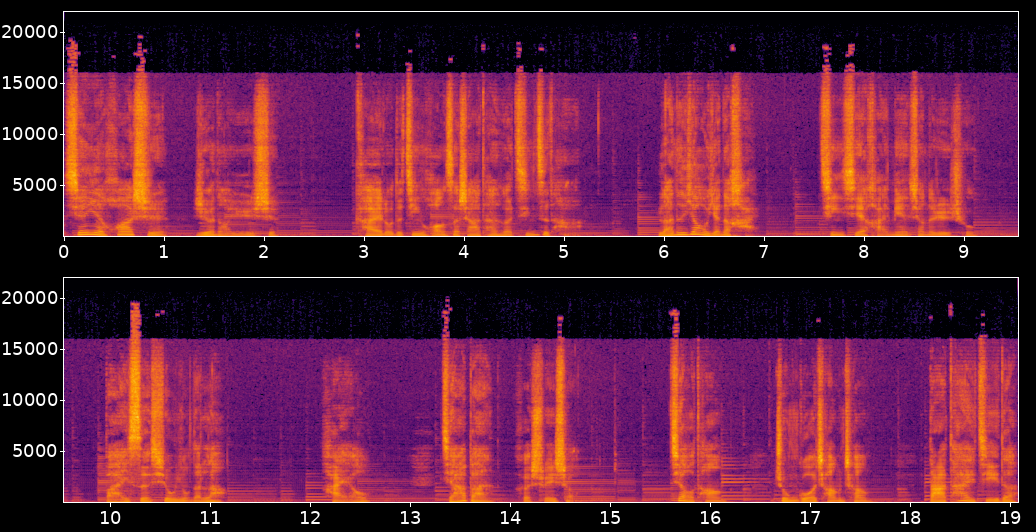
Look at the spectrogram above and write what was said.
鲜艳花市热闹鱼市，开罗的金黄色沙滩和金字塔，蓝得耀眼的海，倾斜海面上的日出，白色汹涌的浪。海鸥、甲板和水手、教堂、中国长城、打太极的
